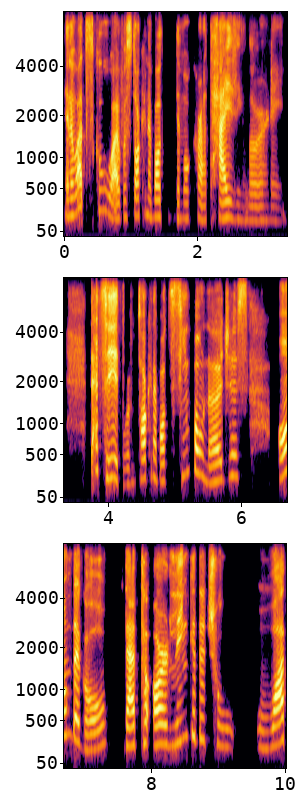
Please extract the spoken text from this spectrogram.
And what school i was talking about democratizing learning. That's it. We're talking about simple nudges on the go that are linked to what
